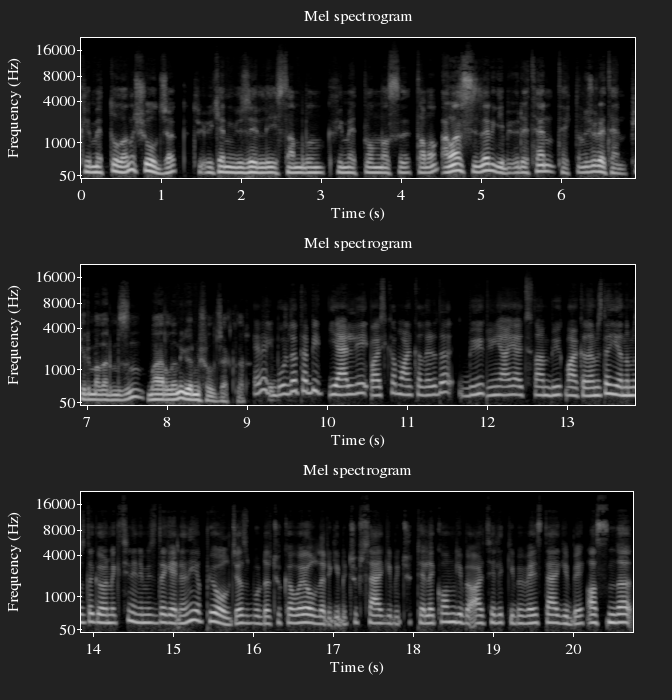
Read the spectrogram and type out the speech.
kıymetli olanı şu olacak. Ülkenin güzelliği, İstanbul'un kıymetli olması tamam. Ama sizler gibi üreten, teknoloji üreten firmalarımızın varlığını görmüş olacaklar. Evet burada tabii yerli başka markaları da büyük dünyaya açılan büyük markalarımızı da yanımızda görmek için elimizde geleni yapıyor olacağız. Burada Türk Hava Yolları gibi, Türksel gibi, Türk Telekom gibi, Arçelik gibi, Vestel gibi aslında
